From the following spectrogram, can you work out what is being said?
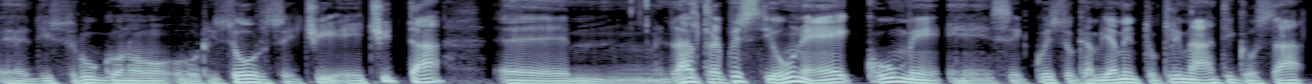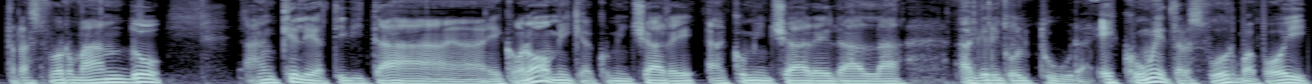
eh, distruggono, risorse e città. Eh, l'altra questione è come eh, se questo cambiamento climatico sta trasformando anche le attività economiche, a cominciare, a cominciare dalla agricoltura e come trasforma poi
